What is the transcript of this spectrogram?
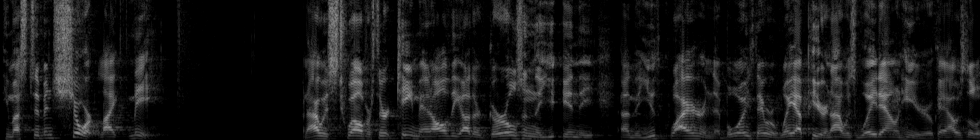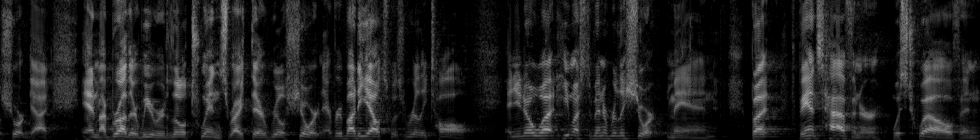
He must have been short like me. When I was 12 or 13, man, all the other girls in the, in the, uh, the youth choir and the boys, they were way up here, and I was way down here, okay? I was a little short guy. And my brother, we were little twins right there, real short, and everybody else was really tall. And you know what? He must have been a really short man. But Vance Havner was 12, and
